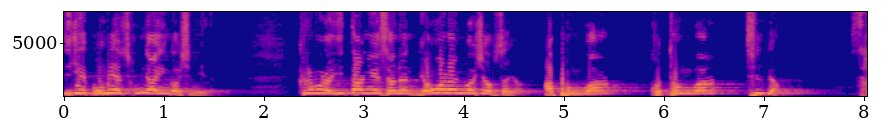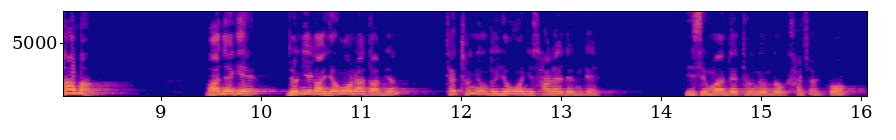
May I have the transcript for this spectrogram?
이게 몸의 속량인 것입니다 그러므로 이 땅에서는 영원한 것이 없어요. 아픔과 고통과 질병, 사망. 만약에 명예가 영원하다면 대통령도 영원히 살아야 되는데 이승만 대통령도 가셨고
